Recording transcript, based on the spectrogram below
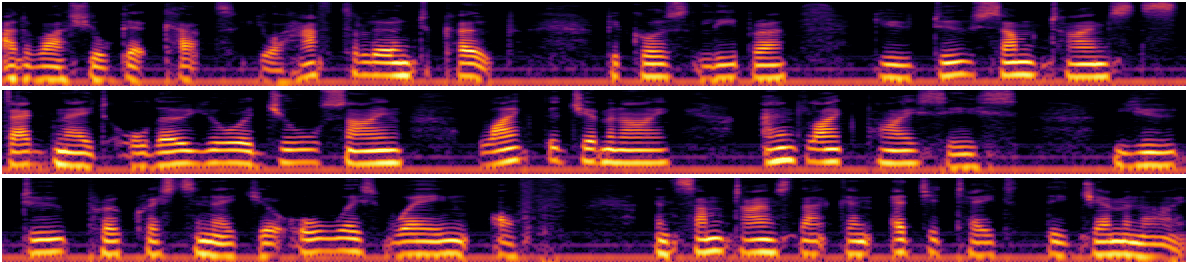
otherwise you'll get cut you'll have to learn to cope because Libra you do sometimes stagnate. Although you're a dual sign like the Gemini and like Pisces you do procrastinate. You're always weighing off and sometimes that can agitate the Gemini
